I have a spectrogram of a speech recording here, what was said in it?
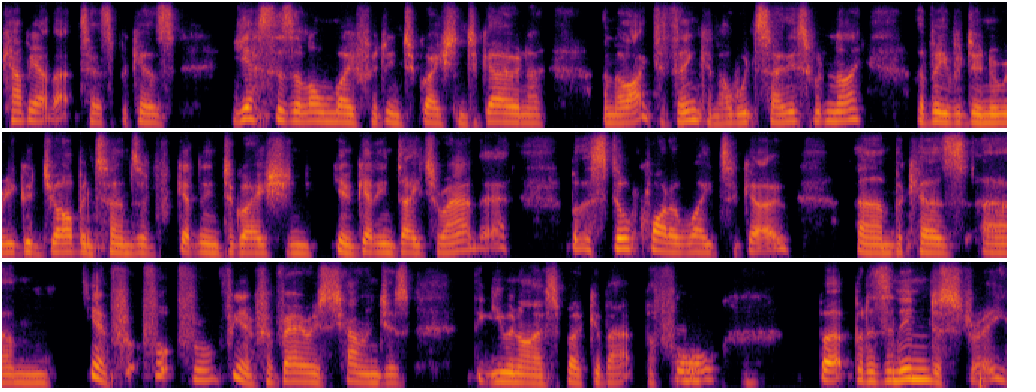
caveat that Tess because yes, there's a long way for integration to go, and I, and I like to think, and I would say this, wouldn't I? Aviva doing a really good job in terms of getting integration, you know, getting data out there, but there's still quite a way to go um, because um, you know for, for, for, you know for various challenges that you and I have spoke about before. But but as an industry,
